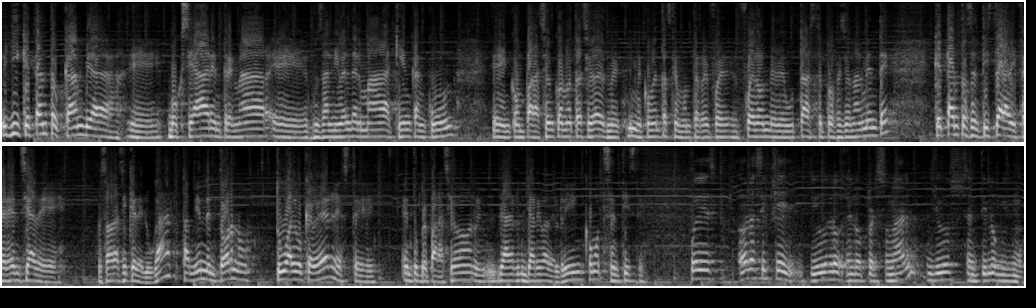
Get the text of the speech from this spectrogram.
Oye, ¿qué tanto cambia eh, boxear, entrenar eh, pues al nivel de armada aquí en Cancún en comparación con otras ciudades. Me, me comentas que Monterrey fue, fue donde debutaste profesionalmente. ¿Qué tanto sentiste la diferencia de, pues ahora sí que de lugar, también de entorno? ¿Tuvo algo que ver este, en tu preparación, ya, ya arriba del ring? ¿Cómo te sentiste? Pues ahora sí que yo en lo, en lo, personal, yo sentí lo mismo,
